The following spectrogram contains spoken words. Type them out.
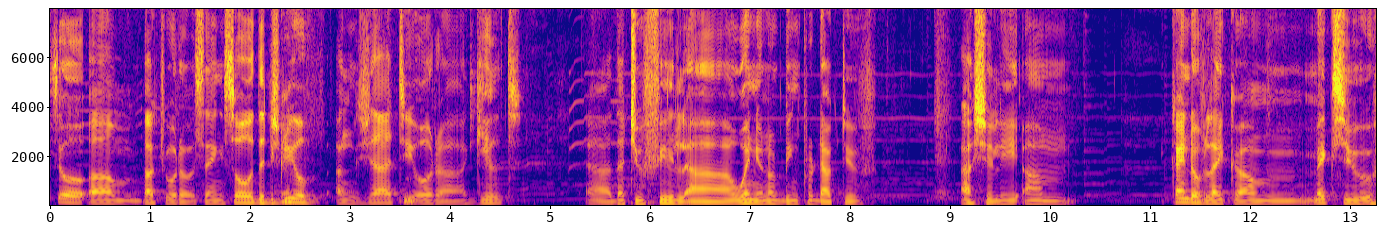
So um, back to what I was saying. So the degree of anxiety or uh, guilt uh, that you feel uh, when you're not being productive actually um, kind of like um, makes you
